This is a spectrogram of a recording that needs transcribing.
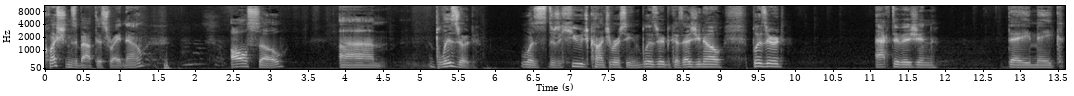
questions about this right now. Also, um, Blizzard was there's a huge controversy in Blizzard because as you know, Blizzard, Activision, they make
